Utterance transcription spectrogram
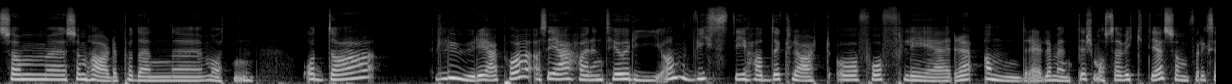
som, eh, som har det på den uh, måten. Og da lurer jeg på Altså, jeg har en teori om hvis de hadde klart å få flere andre elementer som også er viktige, som f.eks.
